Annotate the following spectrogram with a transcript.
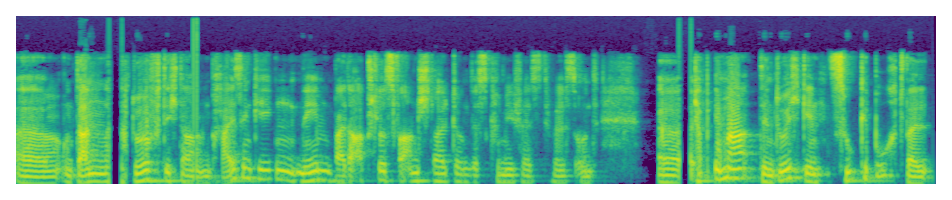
äh, und dann durfte ich da einen Preis entgegennehmen bei der Abschlussveranstaltung des Krimi-Festivals. Und äh, ich habe immer den durchgehenden Zug gebucht, weil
